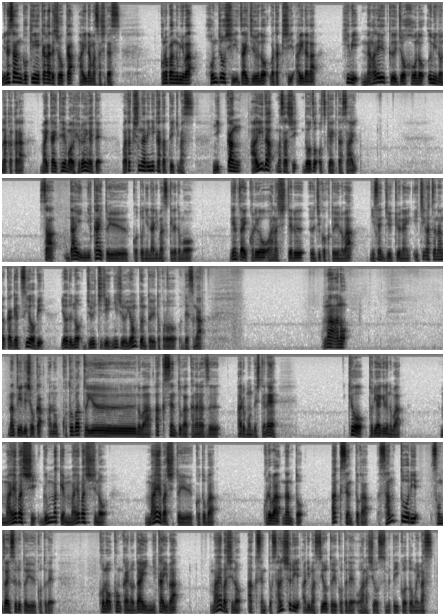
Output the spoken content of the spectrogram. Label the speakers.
Speaker 1: 皆さんご機嫌いかがでしょうか？相田正史です。この番組は本庄市在住の私相田が日々流れゆく情報の海の中から毎回テーマを拾い上げて私なりに語っていきます。日刊相田正史どうぞお付き合いください。さあ、第2回ということになりますけれども、現在これをお話ししている時刻というのは2019年1月7日月曜日夜の11時24分というところですが、まあ、あの、なんと言うんでしょうか、あの、言葉というのはアクセントが必ずあるもんでしてね、今日取り上げるのは、前橋市、群馬県前橋市の前橋という言葉、これはなんとアクセントが3通り存在するということで、この今回の第2回は、前橋のアクセント3種類ありますよということでお話を進めていこうと思います。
